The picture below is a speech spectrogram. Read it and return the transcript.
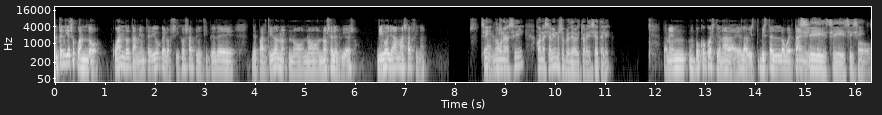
entendí eso cuando, cuando también te digo que los hijos al principio de, de partido no, no, no, no se les vio eso. Digo ya más al final. O sí, sea, no aún sé. así, aún así a mí me sorprendió la victoria de Seattle. ¿eh? También un poco cuestionada, ¿eh? La viste, viste el overtime. y Sí, sí, sí, sí. eso,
